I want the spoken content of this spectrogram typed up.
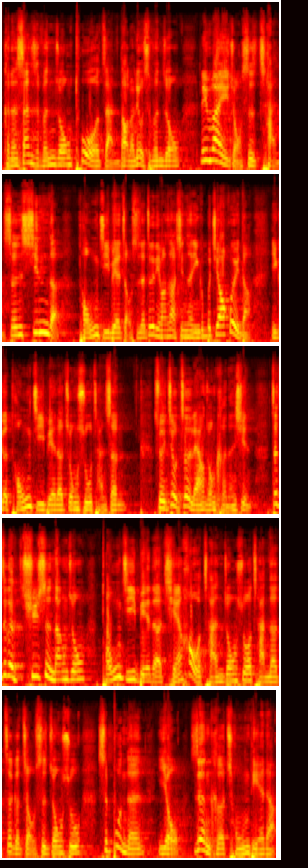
可能三十分钟拓展到了六十分钟。另外一种是产生新的同级别走势，在这个地方上形成一个不交汇的一个同级别的中枢产生。所以就这两种可能性，在这个趋势当中，同级别的前后缠中缩缠的这个走势中枢是不能有任何重叠的。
